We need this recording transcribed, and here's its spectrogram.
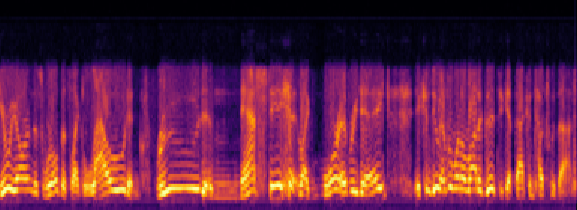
here we are in this world that's like loud and crude and nasty, like more every day. It can do everyone a lot of good to get back in touch with that.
